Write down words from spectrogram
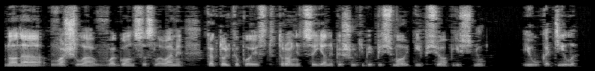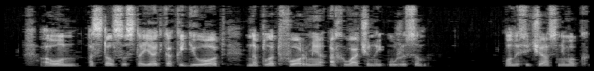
но она вошла в вагон со словами «Как только поезд тронется, я напишу тебе письмо и все объясню». И укатила. А он остался стоять, как идиот, на платформе, охваченный ужасом. Он и сейчас не мог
